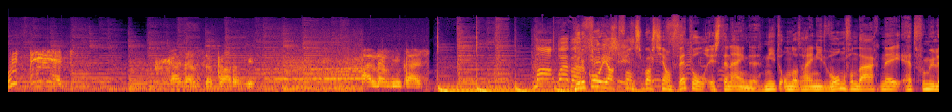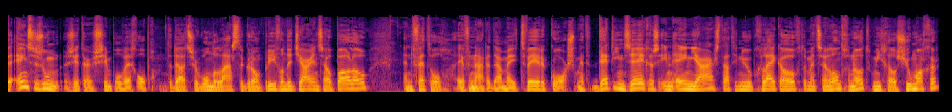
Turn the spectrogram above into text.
We did it! Guys, I'm so proud of you. I love you guys. De recordjacht van Sebastian Vettel is ten einde. Niet omdat hij niet won vandaag, nee, het Formule 1 seizoen zit er simpelweg op. De Duitser won de laatste Grand Prix van dit jaar in Sao Paulo. En Vettel evenaarde daarmee twee records. Met 13 zegens in één jaar staat hij nu op gelijke hoogte met zijn landgenoot Michael Schumacher.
